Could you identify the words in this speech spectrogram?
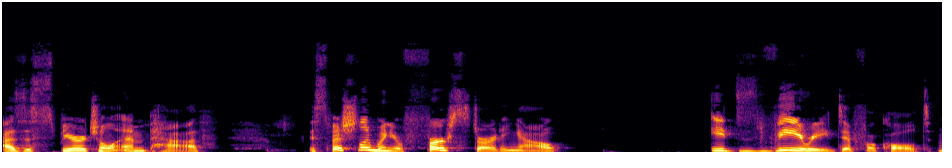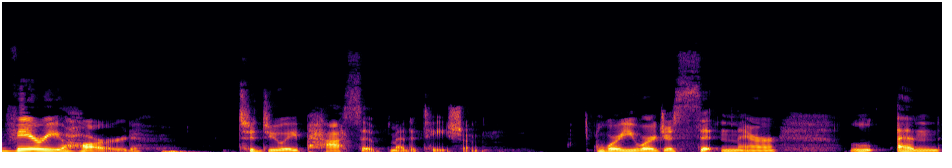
as a spiritual empath, especially when you're first starting out, it's very difficult, very hard to do a passive meditation where you are just sitting there and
